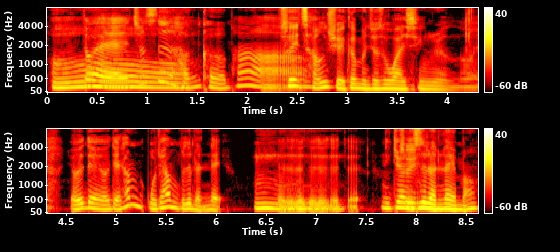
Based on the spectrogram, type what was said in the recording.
哦、嗯，对，就是很可怕。所以长雪根本就是外星人了。有一点，有一点，他们我觉得他们不是人类。嗯，对对对对对对对。你觉得你是人类吗？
